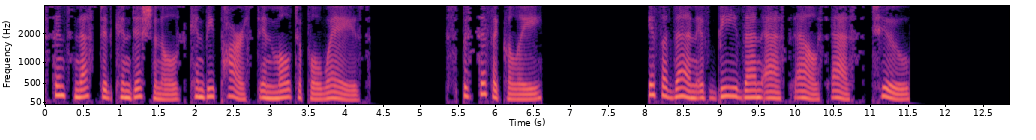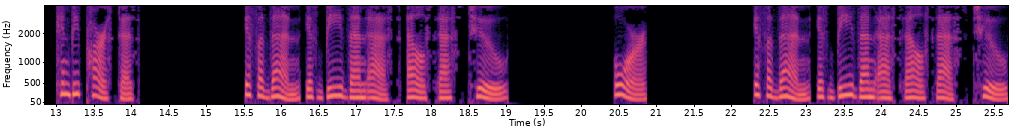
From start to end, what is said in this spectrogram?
since nested conditionals can be parsed in multiple ways. Specifically, if a then if b then s else s 2 can be parsed as if a then if b then s else s 2 or if a then if b then s else s 2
